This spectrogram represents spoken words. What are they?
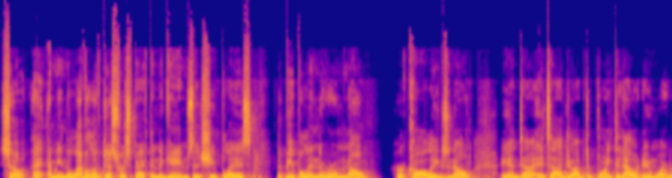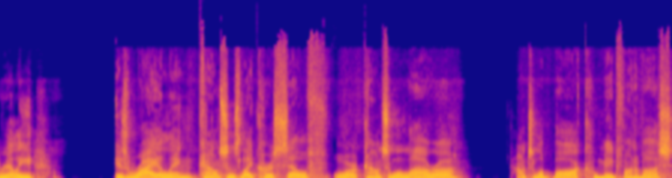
So, I mean, the level of disrespect in the games that she plays, the people in the room know, her colleagues know, and uh, it's our job to point it out. And what really is riling councils like herself or Councilor Lara, Councilor Bok, who made fun of us,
